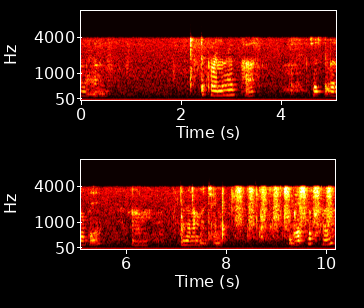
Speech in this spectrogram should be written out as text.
around the perimeter of the puff just a little bit. Um, and then I'm going to wet the puff.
